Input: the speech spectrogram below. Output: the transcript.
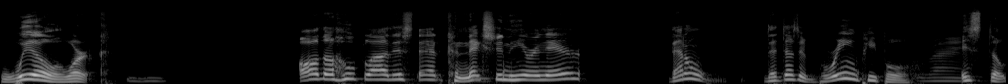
will work. mhm. All the hoopla, this, that connection here and there, that don't, that doesn't bring people. Right. It's the,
